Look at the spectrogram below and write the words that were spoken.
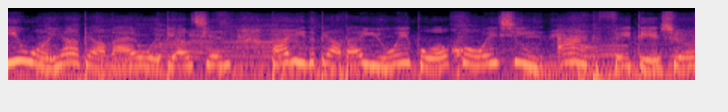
以我要表白为标签，把你的表白与微博或微信飞碟说，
